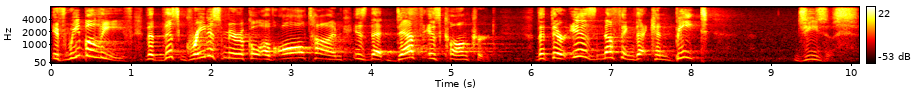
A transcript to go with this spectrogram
If we believe that this greatest miracle of all time is that death is conquered, that there is nothing that can beat Jesus.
